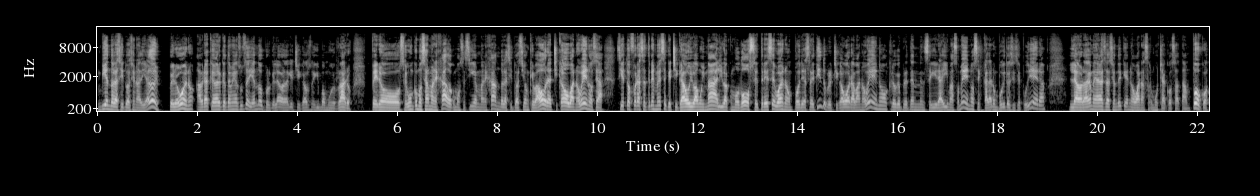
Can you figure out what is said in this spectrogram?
viendo la situación a día de hoy. Pero bueno, habrá que ver qué termina sucediendo, porque la verdad que Chicago es un equipo muy raro. Pero según cómo se han manejado, cómo se siguen manejando, la situación que va ahora, Chicago va noveno. O sea, si esto fuera hace tres meses que Chicago iba muy mal, iba como 12, 13, bueno, podría ser distinto, pero Chicago ahora va noveno. Creo que pretenden seguir ahí más o menos, escalar un poquito si se pudiera. La verdad que me da la sensación de que no van a hacer mucho mucha cosa tampoco.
